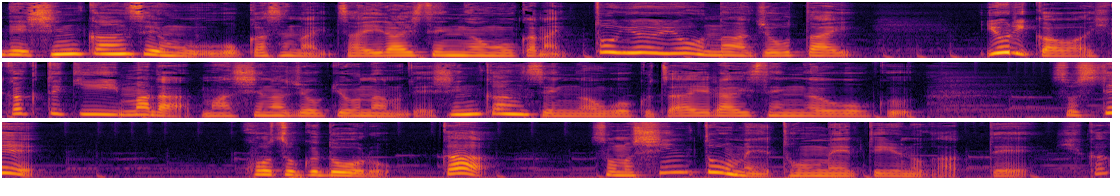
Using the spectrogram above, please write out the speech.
で新幹線を動かせない在来線が動かないというような状態よりかは比較的まだマシな状況なので新幹線が動く在来線が動く。そして高速道路がその新東名東名っていうのがあって比較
